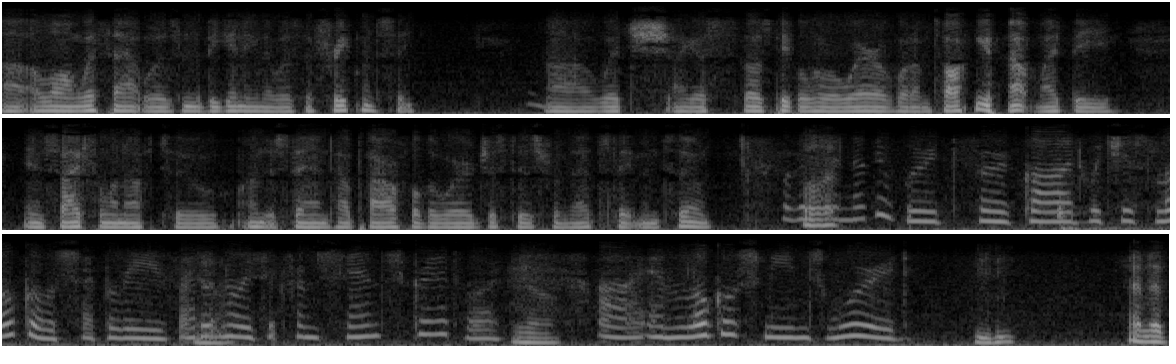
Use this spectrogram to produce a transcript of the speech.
uh, along with that was in the beginning there was the frequency, uh, which I guess those people who are aware of what I'm talking about might be insightful enough to understand how powerful the word just is from that statement too. Well, there's Well, another word for God, which is logos, I believe. I don't know, is it from Sanskrit or? Yeah, Uh, and logos means word. Mm-hmm. and it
